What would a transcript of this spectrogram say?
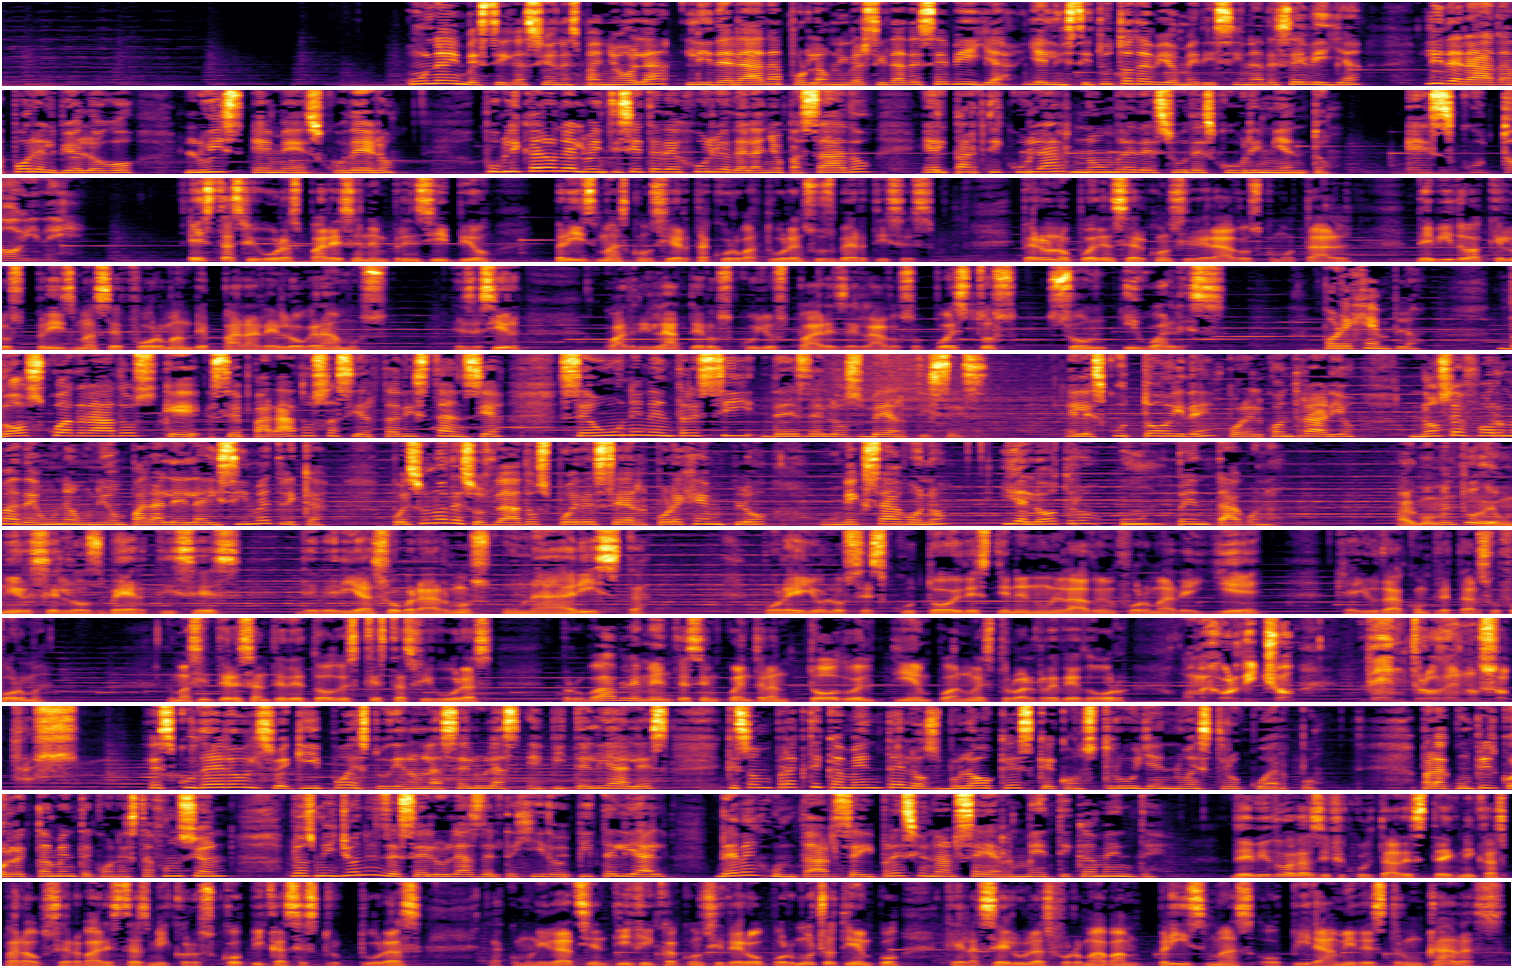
Una investigación española, liderada por la Universidad de Sevilla y el Instituto de Biomedicina de Sevilla, liderada por el biólogo Luis M. Escudero, publicaron el 27 de julio del año pasado el particular nombre de su descubrimiento, escutoide. Estas figuras parecen en principio prismas con cierta curvatura en sus vértices, pero no pueden ser considerados como tal debido a que los prismas se forman de paralelogramos, es decir, cuadriláteros cuyos pares de lados opuestos son iguales. Por ejemplo, dos cuadrados que, separados a cierta distancia, se unen entre sí desde los vértices. El escutoide, por el contrario, no se forma de una unión paralela y simétrica, pues uno de sus lados puede ser, por ejemplo, un hexágono y el otro un pentágono. Al momento de unirse los vértices, debería sobrarnos una arista. Por ello, los escutoides tienen un lado en forma de Y que ayuda a completar su forma. Lo más interesante de todo es que estas figuras probablemente se encuentran todo el tiempo a nuestro alrededor, o mejor dicho, dentro de nosotros. Escudero y su equipo estudiaron las células epiteliales, que son prácticamente los bloques que construyen nuestro cuerpo. Para cumplir correctamente con esta función, los millones de células del tejido epitelial deben juntarse y presionarse herméticamente. Debido a las dificultades técnicas para observar estas microscópicas estructuras, la comunidad científica consideró por mucho tiempo que las células formaban prismas o pirámides truncadas.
